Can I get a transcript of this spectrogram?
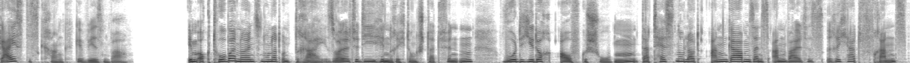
geisteskrank gewesen war. Im Oktober 1903 sollte die Hinrichtung stattfinden, wurde jedoch aufgeschoben, da Tesno laut Angaben seines Anwaltes Richard Franz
